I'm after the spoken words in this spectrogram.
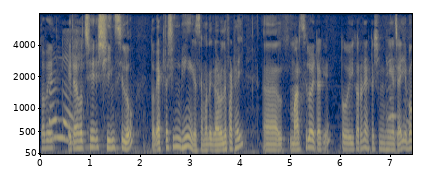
তবে এটা হচ্ছে শিং ছিল তবে একটা শিং ভেঙে গেছে আমাদের গাড়লে পাঠাই। মারছিল এটাকে তো এই কারণে একটা শিং ভেঙে যায় এবং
